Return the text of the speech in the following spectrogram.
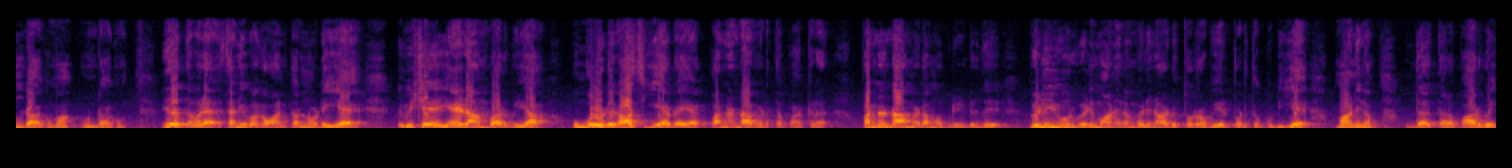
உண்டாகுமா? உண்டாகும். இதை தவிர சனி பகவான் தன்னுடைய விஷய ஏழாம் பார்வையாக உங்களுடைய ராசியோடைய பன்னெண்டாம் இடத்தை பார்க்குறார். பன்னெண்டாம் இடம் அப்படின்றது வெளியூர் வெளிமாநிலம் வெளிநாடு தொடர்பு ஏற்படுத்தக்கூடிய மாநிலம். இந்த பார்வை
